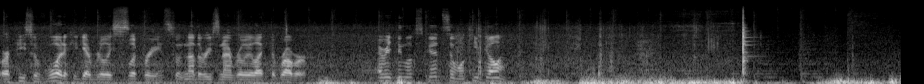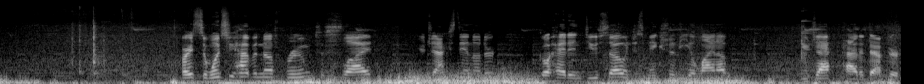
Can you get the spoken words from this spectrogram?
or a piece of wood, it could get really slippery. It's another reason I really like the rubber. Everything looks good, so we'll keep going. All right, so once you have enough room to slide your jack stand under, go ahead and do so and just make sure that you line up your jack pad adapter.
